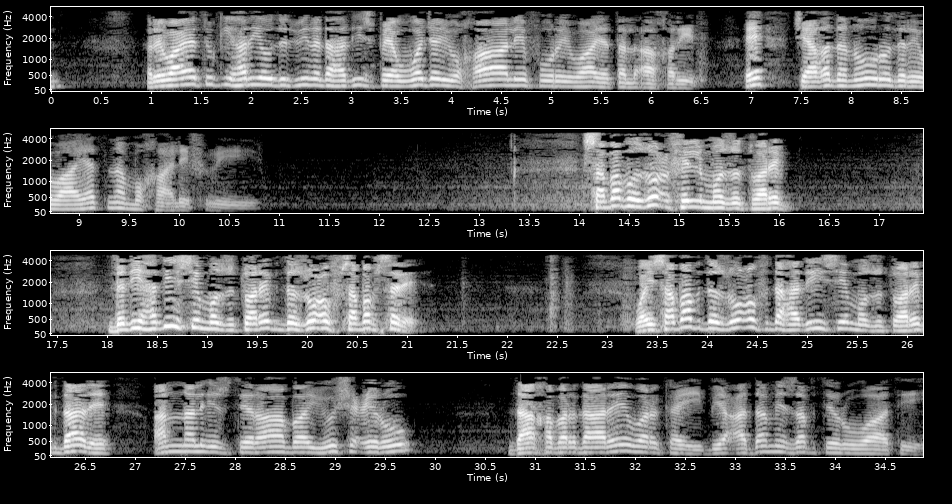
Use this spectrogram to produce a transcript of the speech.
روایتو کی هر یو د دوی نه د حدیث په وجه یخالف روایت الاخرین اے چې هغه د نورو د روایت نه مخالف وي سبب ضعف المضطرب د دې حدیث مضطرب د ضعف سبب سره وای سبب د ضعف د حدیث مضطرب دا ده ان الاضطراب یشعر دا خبردارې ورکي بعدم ضبط رواته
